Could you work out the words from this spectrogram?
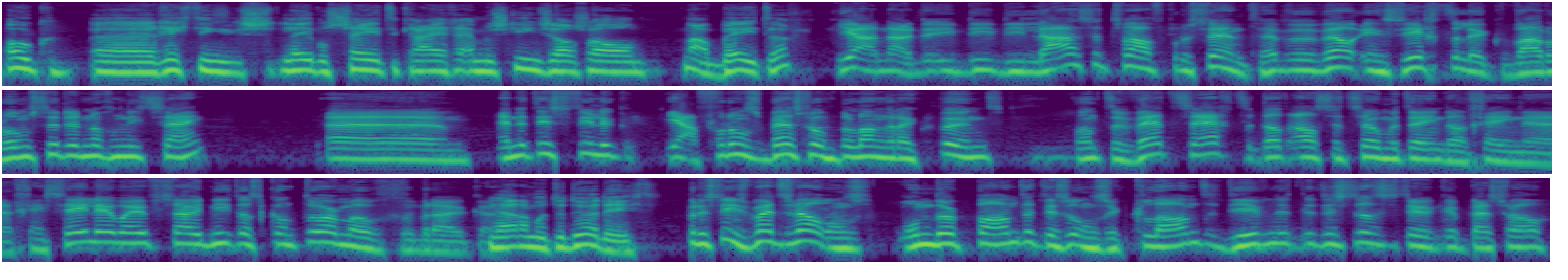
ook uh, richting label C te krijgen en misschien zelfs al nou, beter? Ja, nou, die, die, die laatste 12% hebben we wel inzichtelijk waarom ze er nog niet zijn. Uh, en het is natuurlijk ja, voor ons best wel een belangrijk punt. Want de wet zegt dat als het zometeen dan geen, uh, geen C-label heeft, zou je het niet als kantoor mogen gebruiken. Ja, dan moet de deur dicht. Precies, maar het is wel ons onderpand, het is onze klant. Die heeft, dus dat is natuurlijk best wel,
